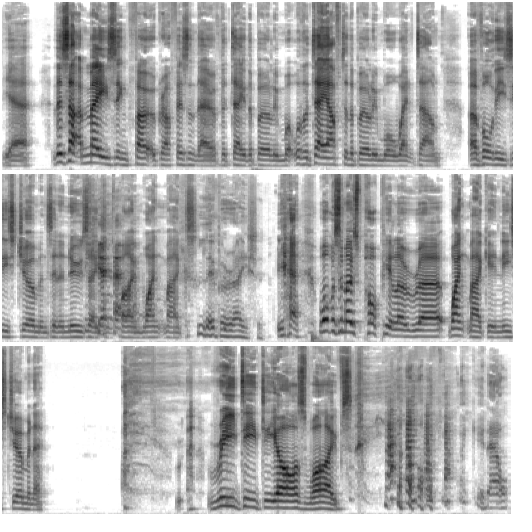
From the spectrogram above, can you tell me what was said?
yeah. There's that amazing photograph, isn't there, of the day the Berlin Wall, well, the day after the Berlin Wall went down, of all these East Germans in a newsagent Yeah. buying wank mags. Liberation. Yeah. What was the most popular uh, wank mag in East Germany? Re DDR's wives. You know.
